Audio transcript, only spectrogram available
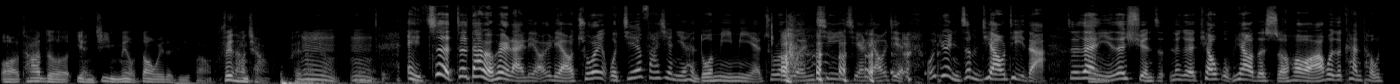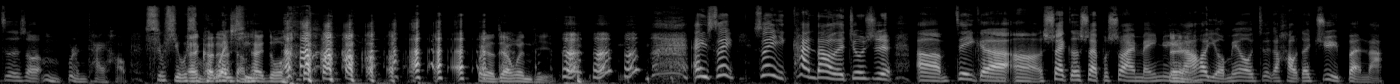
哦，他的演技没有到位的地方非常强，非常强。嗯嗯，哎、嗯欸，这这待会会来聊一聊。除了我今天发现你很多秘密，除了文青以前了解，我觉得你这么挑剔的、啊，这在你在选择那个挑股票的时候啊，或者看投资的时候，嗯，不能太好，是不是有什么问题？可能想太多，会有这样问题。哎，所以所以看到的就是呃，这个呃，帅哥帅不帅，美女，然后有没有这个好的剧本啊？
